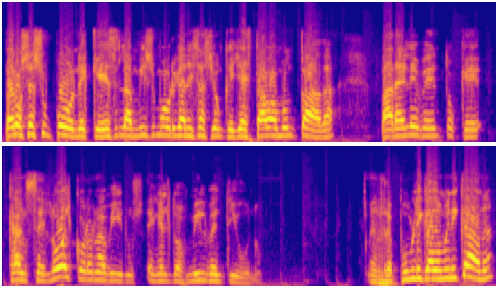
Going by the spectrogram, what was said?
pero se supone que es la misma organización que ya estaba montada para el evento que canceló el coronavirus en el 2021. En República Dominicana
